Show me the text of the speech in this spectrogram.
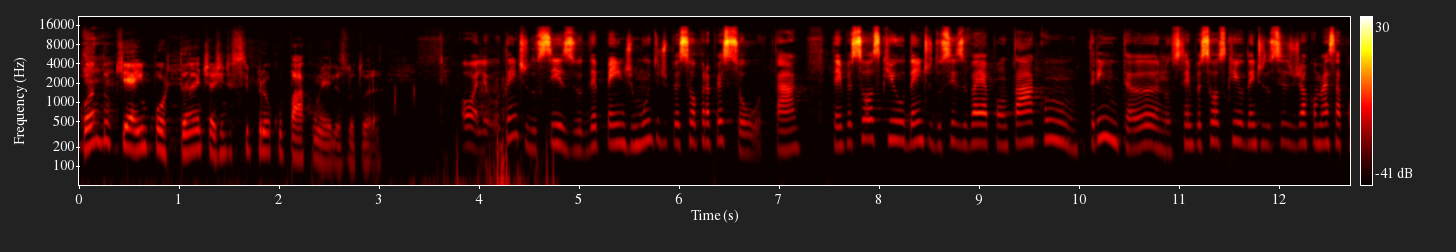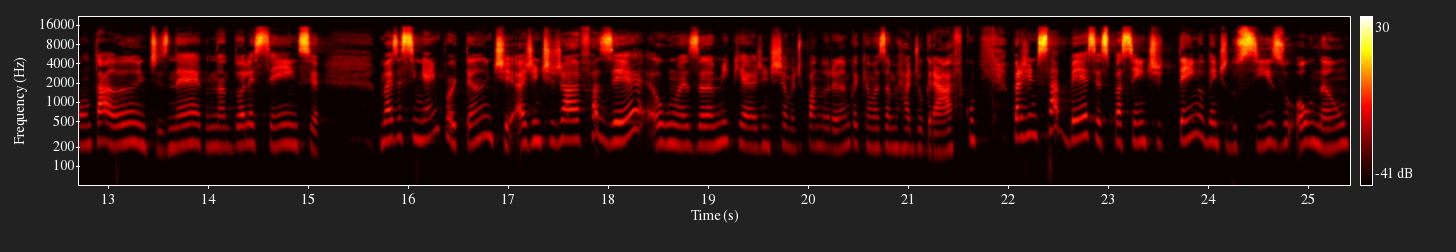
quando que é importante a gente se preocupar com eles, doutora? Olha, o dente do siso depende muito de pessoa para pessoa, tá? Tem pessoas que o dente do siso vai apontar com 30 anos, tem pessoas que o dente do siso já começa a apontar antes, né, na adolescência. Mas, assim, é importante a gente já fazer um exame que a gente chama de panorâmica, que é um exame radiográfico, para a gente saber se esse paciente tem o dente do siso ou não.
